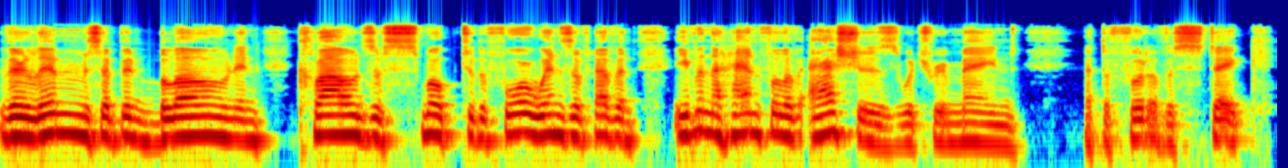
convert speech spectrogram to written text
Their limbs have been blown in clouds of smoke to the four winds of heaven. Even the handful of ashes which remained at the foot of the stake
